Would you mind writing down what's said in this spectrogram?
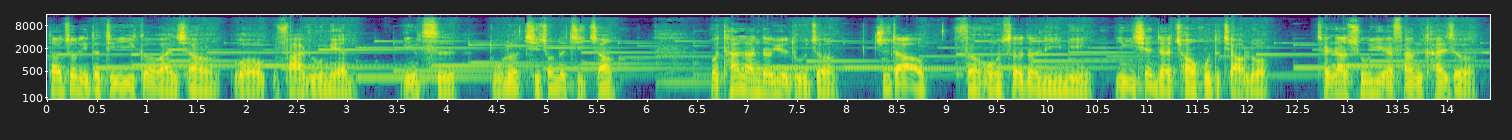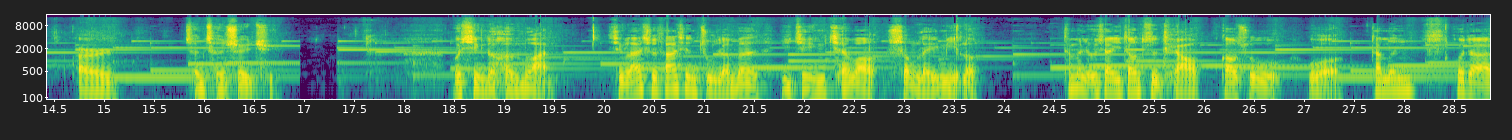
到这里的第一个晚上，我无法入眠，因此读了其中的几章。我贪婪地阅读着，直到。粉红色的黎明映现在窗户的角落，才让书页翻开着而沉沉睡去。我醒得很晚，醒来时发现主人们已经前往圣雷米了。他们留下一张字条，告诉我他们会在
